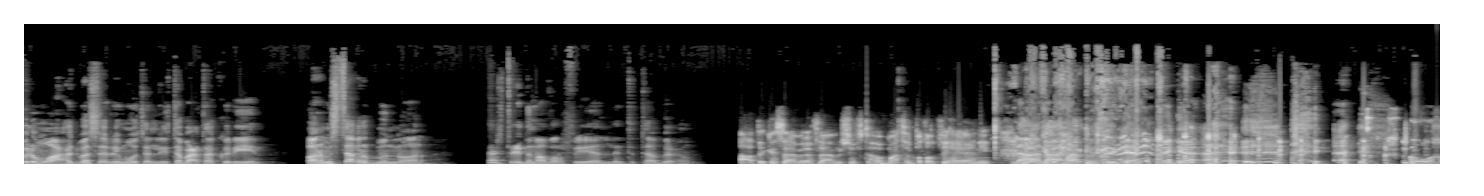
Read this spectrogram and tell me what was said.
فيلم واحد بس اللي يموت اللي تبعتها كوريين. فأنا مستغرب منه أنا. ليش تعيد النظر في اللي انت تتابعهم. أعطيك أسامي الأفلام اللي شفتها ومات البطل فيها يعني. لا لا، هو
